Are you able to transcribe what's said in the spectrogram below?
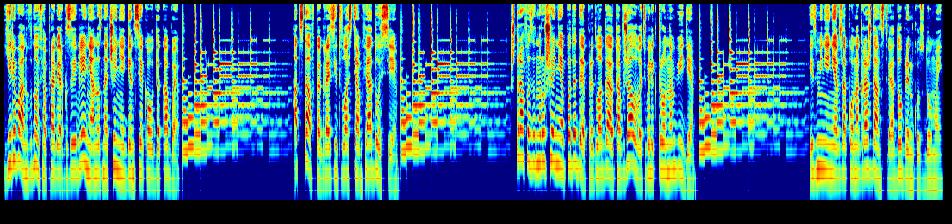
Ереван вновь опроверг заявление о назначении генсека УДКБ. Отставка грозит властям Феодосии. Штрафы за нарушение ПДД предлагают обжаловать в электронном виде. Изменения в закон о гражданстве одобрен Госдумой.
